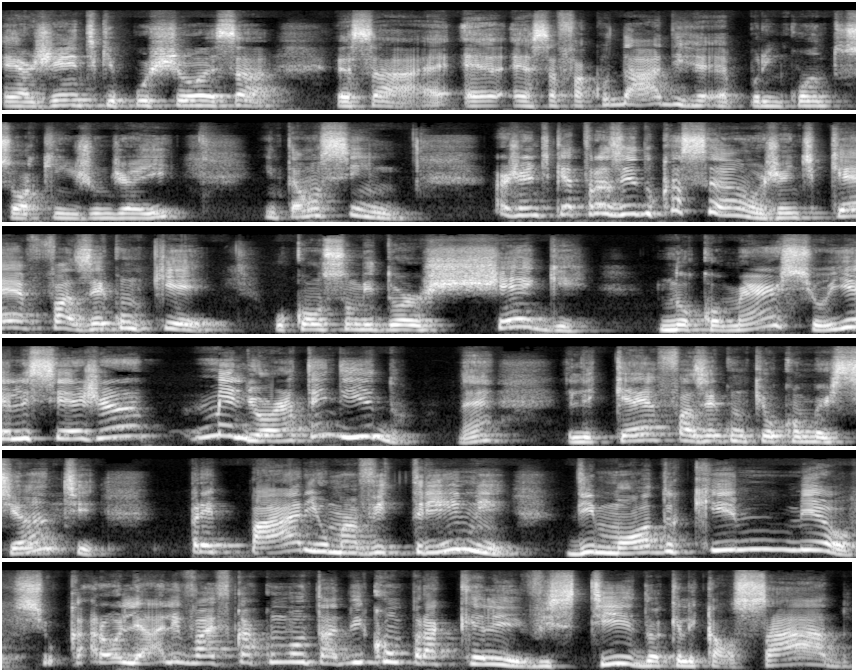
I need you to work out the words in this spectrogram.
é a gente que puxou essa, essa, é, é, essa faculdade, é, por enquanto só aqui em Jundiaí. Então, assim, a gente quer trazer educação, a gente quer fazer com que o consumidor chegue no comércio e ele seja melhor atendido. Né? Ele quer fazer com que o comerciante prepare uma vitrine de modo que, meu, se o cara olhar, ele vai ficar com vontade de comprar aquele vestido, aquele calçado.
